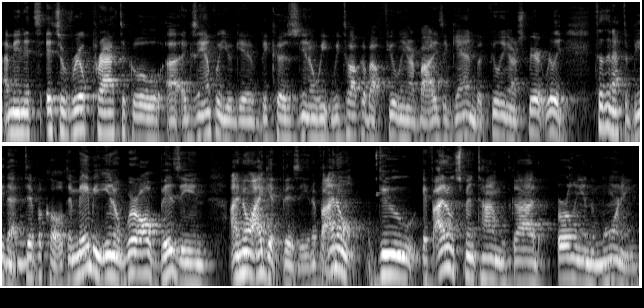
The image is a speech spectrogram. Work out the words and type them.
I mean, it's it's a real practical uh, example you give because you know we, we talk about fueling our bodies again, but fueling our spirit really doesn't have to be that difficult. And maybe you know we're all busy, and I know I get busy, and if I don't do if I don't spend time with God early in the morning,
